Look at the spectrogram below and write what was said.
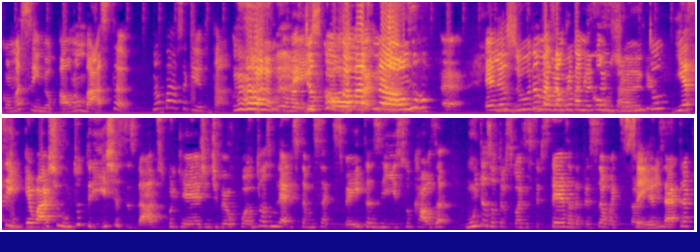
como assim? Meu pau não basta? Não basta, querido, tá? Desculpa, mas não. É. Ele ajuda, Não mas é é um trabalho em conjunto. E assim, eu acho muito triste esses dados, porque a gente vê o quanto as mulheres estão insatisfeitas e isso causa muitas outras coisas, tristeza, depressão, et- Sim. etc.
